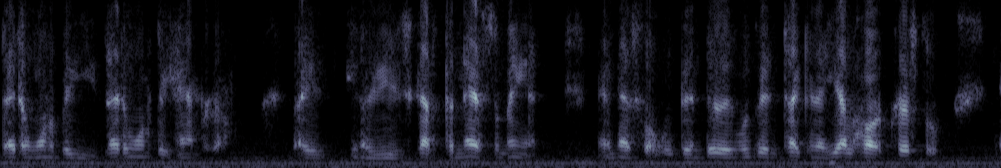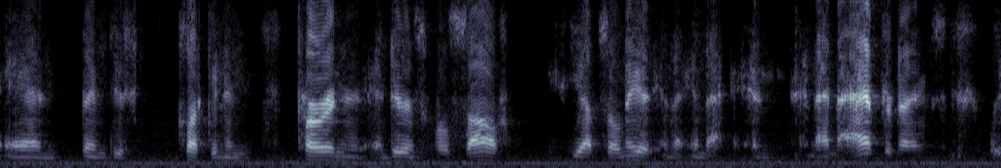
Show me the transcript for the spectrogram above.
they don't want to be they don't want to be hammered on. They you know you just got to finesse them in, and that's what we've been doing. We've been taking a yellow heart crystal and been just clucking and purring and, and doing some little soft yups on it. In the in the in, in the afternoons, we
